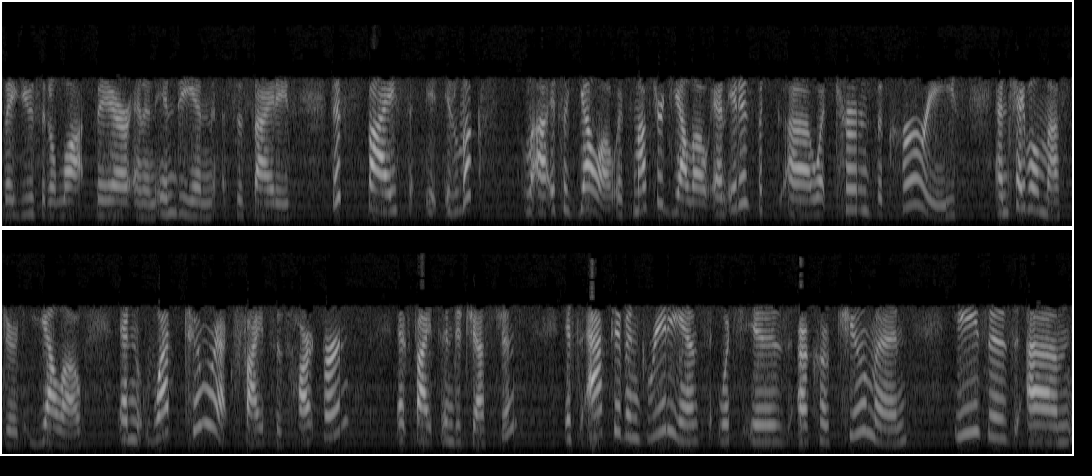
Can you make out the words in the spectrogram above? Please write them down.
They use it a lot there, and in Indian societies. This spice, it, it looks uh, it's a yellow. It's mustard yellow, and it is the, uh, what turns the curries and table mustard yellow. And what turmeric fights is heartburn. It fights indigestion. Its active ingredients, which is a curcumin, eases um,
